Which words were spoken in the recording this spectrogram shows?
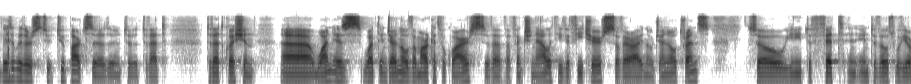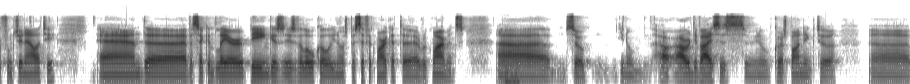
basically, there's two two parts uh, to to that to that question. Uh, one is what in general the market requires, the, the functionality, the features. So there are you know general trends. So you need to fit in, into those with your functionality. And uh, the second layer being is, is the local, you know, specific market uh, requirements. Mm-hmm. so you know our, our devices, you know, corresponding to uh,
